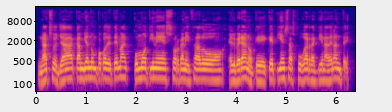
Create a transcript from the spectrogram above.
Nacho, ya cambiando un poco de tema, ¿cómo tienes organizado el verano? ¿Qué, piensas jugar de aquí en adelante?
